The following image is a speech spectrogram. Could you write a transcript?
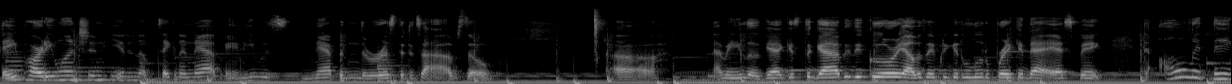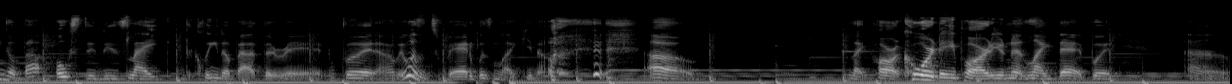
day party luncheon. He ended up taking a nap, and he was napping the rest of the time. So, uh, I mean, look, I guess to God be the glory. I was able to get a little break in that aspect. The only thing about hosting is like the cleanup out there, and but um, it wasn't too bad. It wasn't like you know, um, like hardcore day party or nothing like that. But um,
